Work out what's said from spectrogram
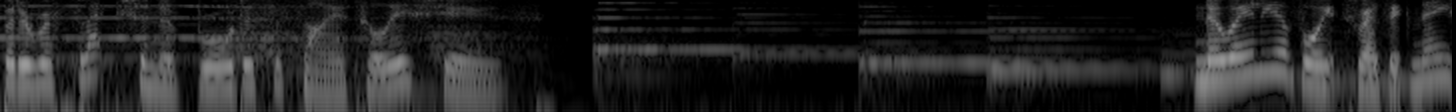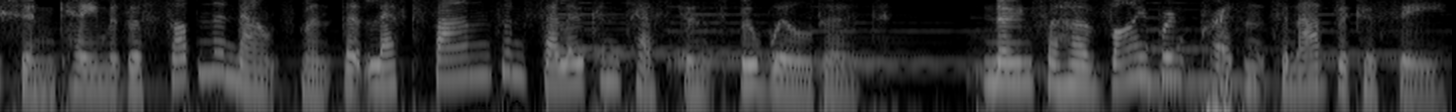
but a reflection of broader societal issues. Noelia Voigt's resignation came as a sudden announcement that left fans and fellow contestants bewildered. Known for her vibrant presence and advocacy,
